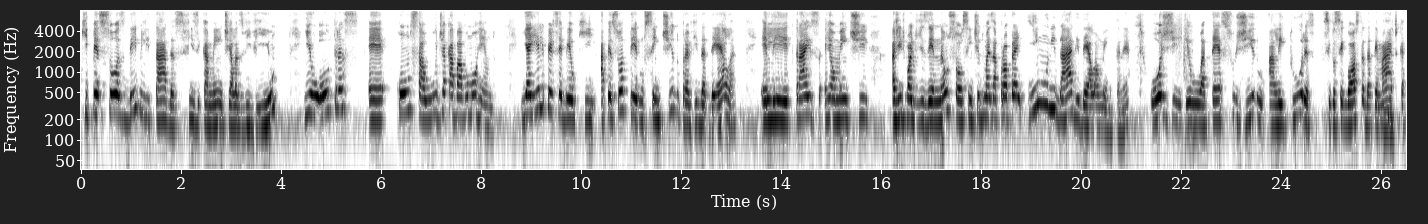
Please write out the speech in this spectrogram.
que pessoas debilitadas fisicamente elas viviam e outras é, com saúde acabavam morrendo. E aí ele percebeu que a pessoa ter um sentido para a vida dela, ele traz realmente a gente pode dizer não só o sentido, mas a própria imunidade dela aumenta, né? Hoje eu até sugiro a leitura, se você gosta da temática,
